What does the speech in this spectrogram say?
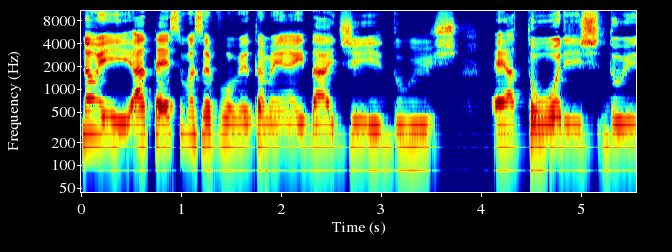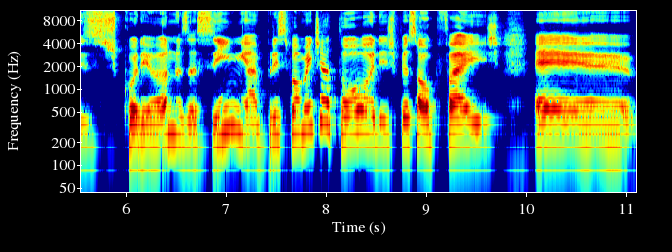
Não, e até se você for ver também a idade dos é, atores dos coreanos, assim, principalmente atores, pessoal que faz é,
